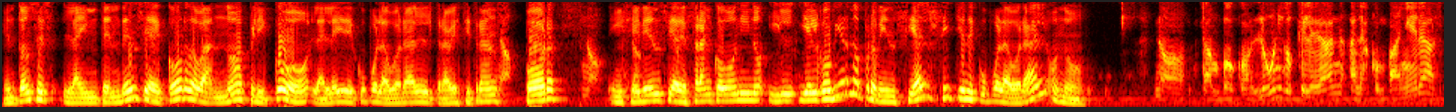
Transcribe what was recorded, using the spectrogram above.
entonces la Intendencia de Córdoba no aplicó la ley de cupo laboral travesti trans por injerencia de Franco Bonino ¿Y, el gobierno provincial sí tiene cupo laboral o no? No, tampoco. Lo único que le dan a las compañeras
